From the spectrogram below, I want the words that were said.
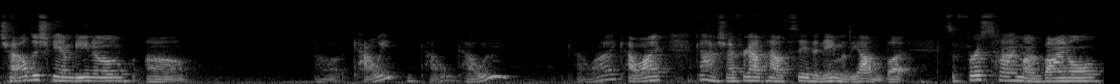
Childish Gambino, uh, uh, Cowie? Kawaii? Kawaii? Gosh, I forgot how to say the name of the album, but it's the first time on vinyl,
